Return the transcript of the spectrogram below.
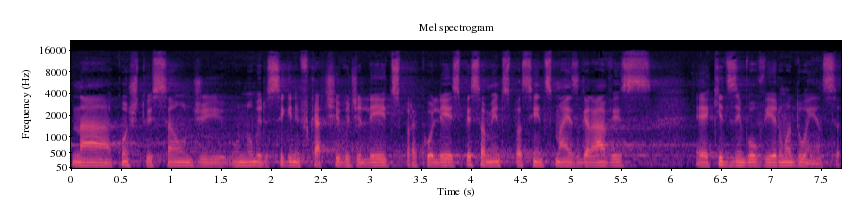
na constituição de um número significativo de leitos para acolher especialmente os pacientes mais graves é, que desenvolveram a doença.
